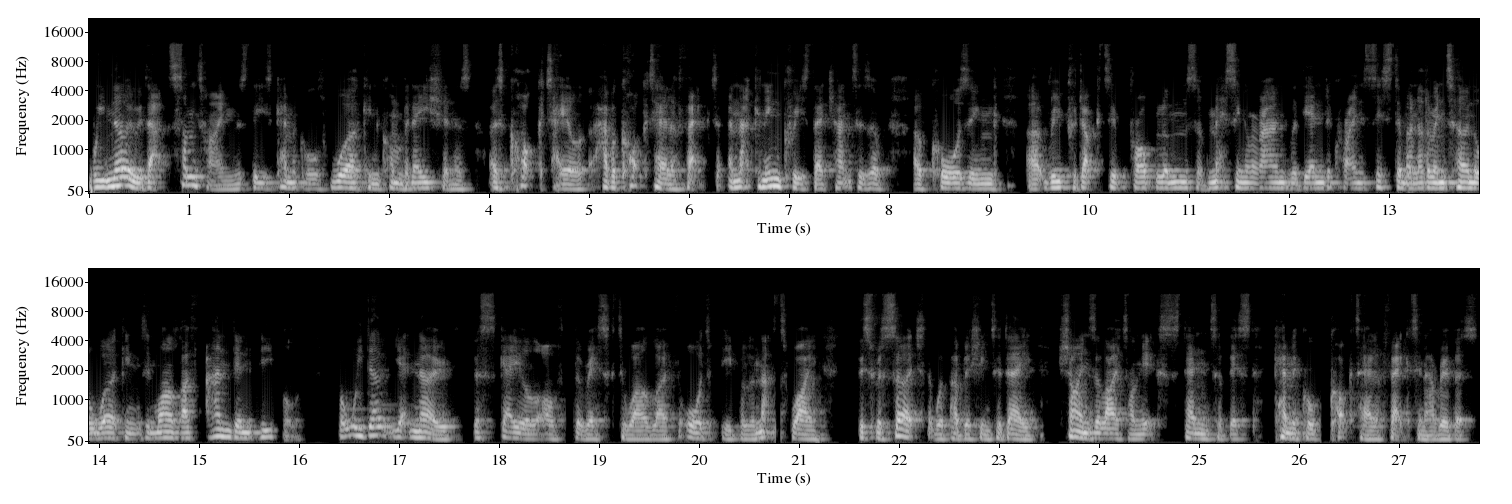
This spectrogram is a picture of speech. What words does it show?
We know that sometimes these chemicals work in combination as, as cocktail have a cocktail effect, and that can increase their chances of, of causing uh, reproductive problems, of messing around with the endocrine system and other internal workings in wildlife and in people. But we don't yet know the scale of the risk to wildlife or to people, and that's why this research that we're publishing today shines a light on the extent of this chemical cocktail effect in our rivers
